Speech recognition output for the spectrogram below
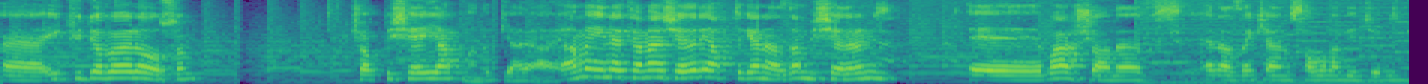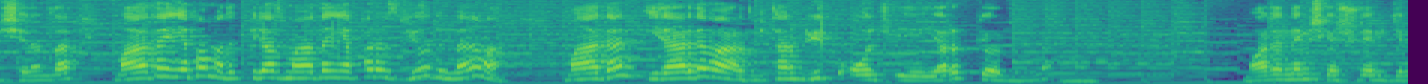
Ee, ilk video böyle olsun. Çok bir şey yapmadık yani. Ama yine temel şeyler yaptık en azından. Bir şeylerimiz ee, var şu anda. En azından kendimizi savunabileceğimiz bir şeylerimiz var. Maden yapamadık. Biraz maden yaparız diyordum ben ama maden ileride vardı. Bir tane büyük e, yarık gördüm ben. Maden demişken şuraya bir gir.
